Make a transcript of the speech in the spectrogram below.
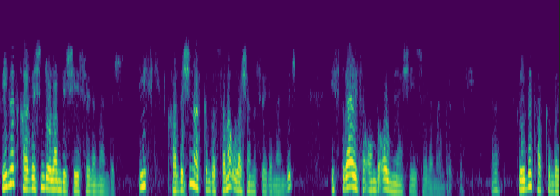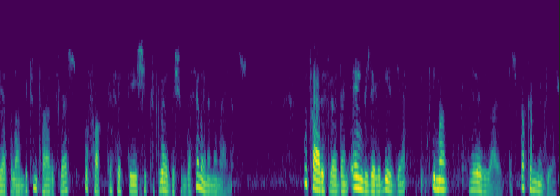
Gıybet kardeşinde olan bir şeyi söylemendir. İfk kardeşin hakkında sana ulaşanı söylemendir. İftira ise onda olmayan şeyi söylemendir diyor. Evet. Gıybet hakkında yapılan bütün tarifler ufak tefek değişiklikler dışında hemen hemen aynıdır. Bu tariflerden en güzeli bizce İmam Nevevi'ye aittir. Bakın ne diyor.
